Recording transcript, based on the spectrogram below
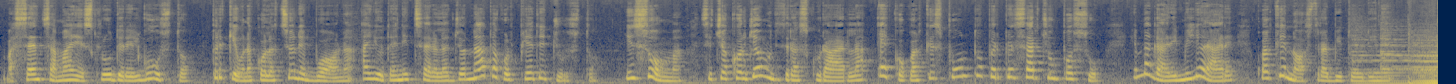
ma senza mai escludere il gusto, perché una colazione buona aiuta a iniziare la giornata col piede giusto. Insomma, se ci accorgiamo di trascurarla, ecco qualche spunto per pensarci un po' su e magari migliorare qualche nostra abitudine.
